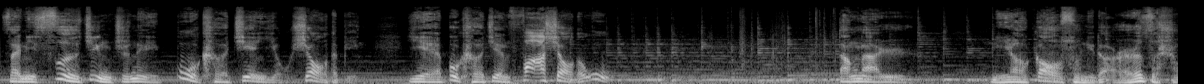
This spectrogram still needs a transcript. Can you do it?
在你四境之内不可见有效的饼。也不可见发酵的物。当那日，你要告诉你的儿子说：“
